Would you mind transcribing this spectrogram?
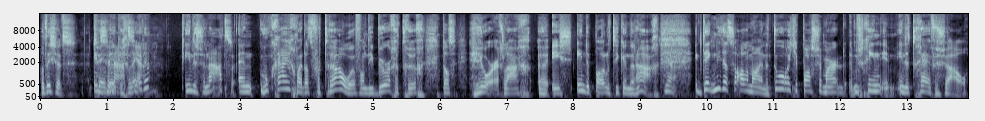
Wat is het? Twee weken geleden? In de Senaat. En hoe krijgen we dat vertrouwen van die burger terug, dat heel erg laag uh, is in de politiek in Den Haag? Ja. Ik denk niet dat ze allemaal in het torentje passen, maar misschien in de treffenzaal.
